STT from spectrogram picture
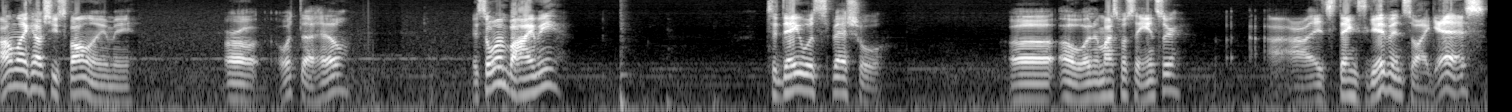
I don't like how she's following me. Or, what the hell? Is someone behind me? Today was special. Uh, oh, am I supposed to answer? Uh, it's Thanksgiving, so I guess.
